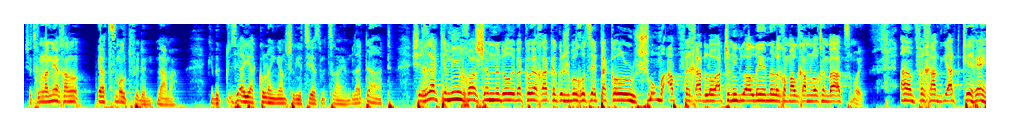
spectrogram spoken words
שצריכים להניח על יד שמאל תפילין. למה? כי זה היה כל העניין של יציאת מצרים, לדעת שרק ימינכו השם נדורי בכוח רק הקדוש ברוך הוא עושה את הכל, שום אף אחד לא, עד שנגלו עליהם מלך ומלכם לוחם בעצמו. אף אחד יד כהה,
